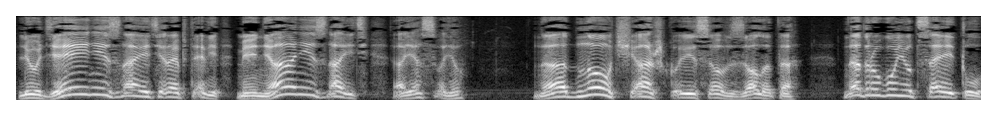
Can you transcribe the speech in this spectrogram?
Людей не знаете, рептевии, меня не знаете, а я свое. На одну чашку весов золота, на другую цейтл.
